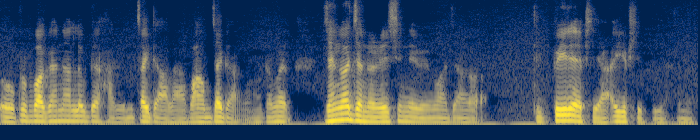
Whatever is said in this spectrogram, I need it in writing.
ဟို propaganda လုပ်တဲ့ဟာတွေမကြိုက်တာလားဘာမှမကြိုက်တာပေါ့နော်ဒါပေမဲ့ younger generation တွေပဲမှာကြတော့ဒီပေးတဲ့အဖြေကအဲ့ဒီအဖြေပေးတာကျွန်တော်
